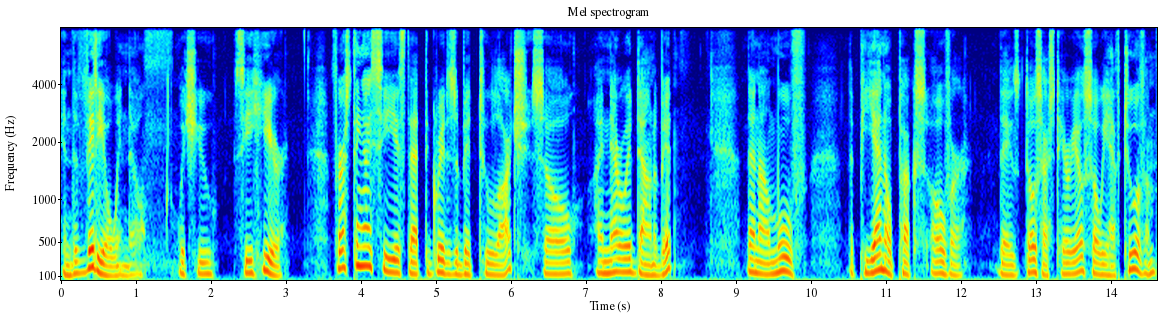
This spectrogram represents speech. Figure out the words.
In the video window, which you see here, first thing I see is that the grid is a bit too large, so I narrow it down a bit then I'll move the piano pucks over. Those, those are stereo, so we have two of them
